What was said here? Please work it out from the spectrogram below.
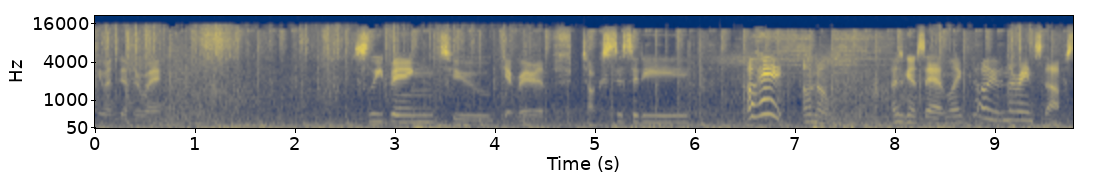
He went the other way. Sleeping to get rid of toxicity. Oh, hey! Oh, no. I was gonna say, I'm like, oh, even the rain stops.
